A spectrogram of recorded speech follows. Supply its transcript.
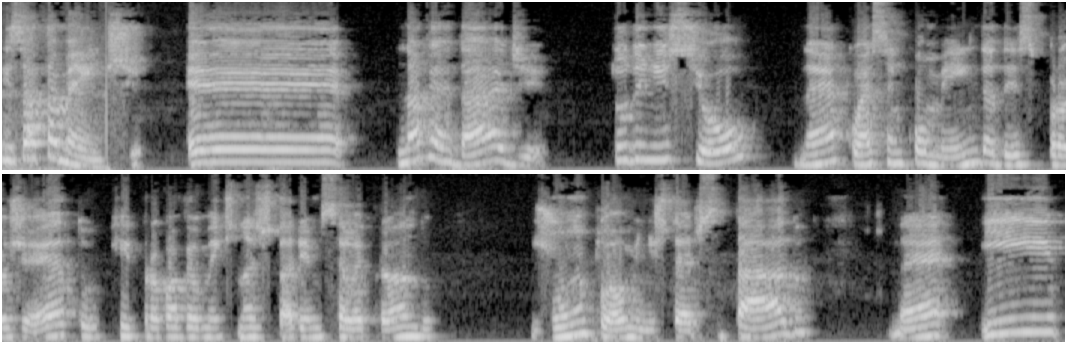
Exatamente. É, na verdade, tudo iniciou né, com essa encomenda desse projeto, que provavelmente nós estaremos celebrando junto ao Ministério citado, né, e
